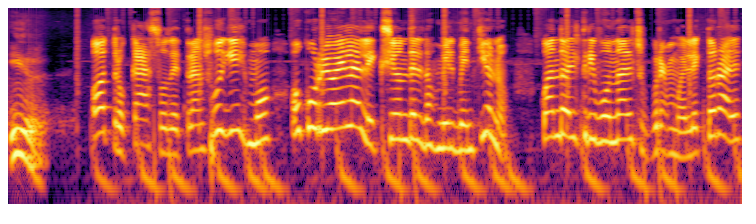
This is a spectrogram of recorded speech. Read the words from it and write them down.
ir. Otro caso de transfugismo ocurrió en la elección del 2021, cuando el Tribunal Supremo Electoral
